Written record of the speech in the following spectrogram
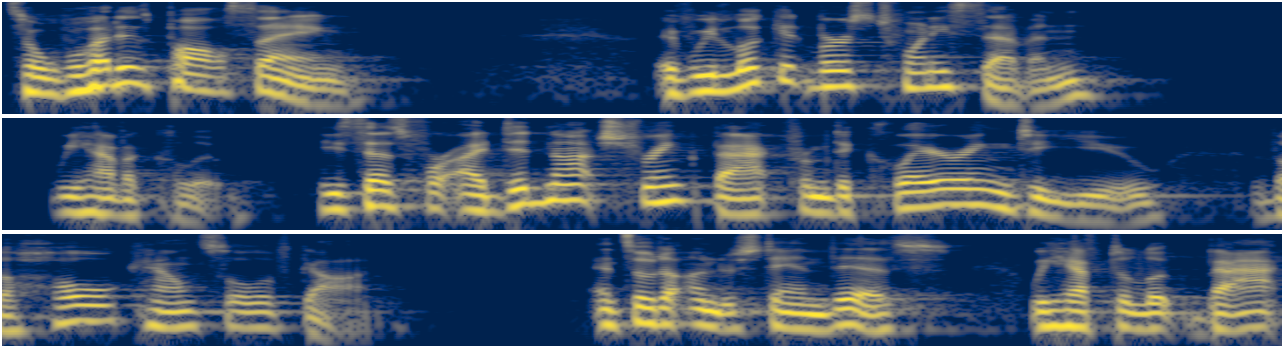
So, what is Paul saying? If we look at verse 27, we have a clue. He says, For I did not shrink back from declaring to you the whole counsel of God. And so, to understand this, we have to look back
